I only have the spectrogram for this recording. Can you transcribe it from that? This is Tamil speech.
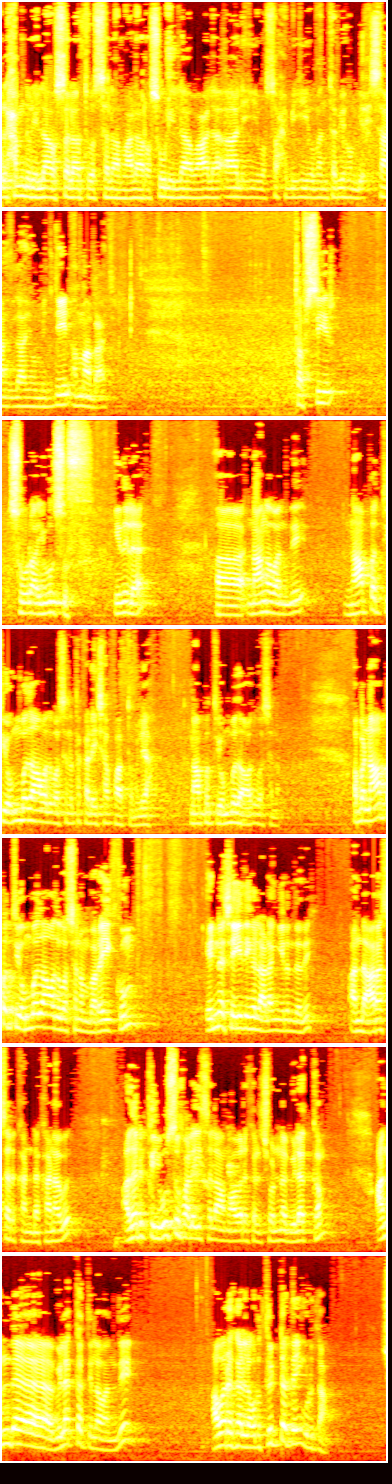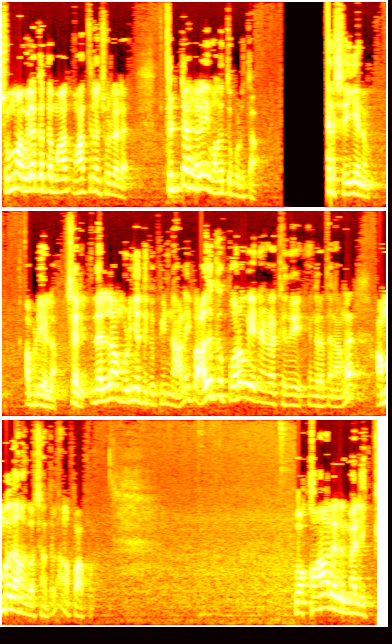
அல்ஹம்துலில்லா வசலாத்து வசலாம் அலா ரசூலில்லா வாலா ஆலிஹி வசஹபிஹி வமன் தபிஹும் பி இஹ்சான் இல்லாஹுமித்தீன் அம்மாபாத் தஃப்சீர் சூரா யூசுஃப் இதில் நாங்கள் வந்து நாற்பத்தி ஒன்பதாவது வசனத்தை கடைசியாக பார்த்தோம் இல்லையா? நாற்பத்தி ஒன்பதாவது வசனம். அப்போ நாற்பத்தி ஒன்பதாவது வசனம் வரைக்கும் என்ன செய்திகள் அடங்கியிருந்தது? அந்த அரசர் கண்ட கனவு. அதற்கு யூசுஃப் அலை அவர்கள் சொன்ன விளக்கம் அந்த விளக்கத்தில் வந்து அவர்கள் ஒரு திட்டத்தையும் கொடுத்தாங்க சும்மா விளக்கத்தை மா மாத்திரம் சொல்லலை. திட்டங்களையும் வகுத்து கொடுத்தான். என்ன செய்யணும்? அப்படியெல்லாம். சரி இதெல்லாம் முடிஞ்சதுக்கு பின்னால் இப்போ அதுக்கு புறவு என்ன நடக்குதுங்கிறத நாங்கள் ஐம்பதாவது வருஷத்தில் நாங்கள் பார்ப்போம். வகாலல் மலிக்.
